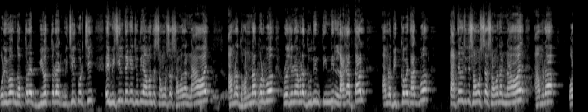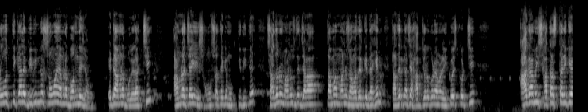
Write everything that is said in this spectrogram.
পরিবহন দপ্তরে বৃহত্তর এক মিছিল করছি। এই মিছিল থেকে যদি আমাদের সমস্যার সমাধান না হয়, আমরা ধর্ণা করব। প্রয়োজনে আমরা দুদিন, তিন দিন লাগাতার আমরা বিক্ষোভে থাকব। তাতেও যদি সমস্যার সমাধান না হয়, আমরা পরবর্তীকালে বিভিন্ন সময় আমরা বন্ধে যাব। এটা আমরা বলে রাখছি। আমরা চাই এই সমস্যা থেকে মুক্তি দিতে। সাধারণ মানুষদের যারা, তামাম মানুষ আমাদেরকে দেখেন, তাদের কাছে হাত জোড়ো করে আমরা রিকোয়েস্ট করছি। আগামী সাতাশ তারিখে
